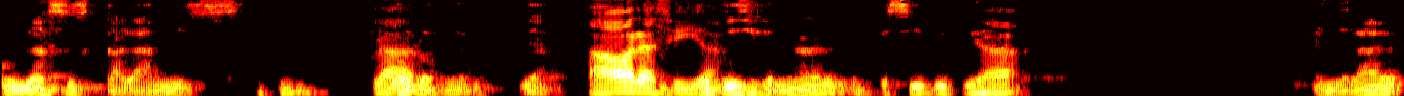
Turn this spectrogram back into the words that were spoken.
Un lapsus calamis. Claro. Ya. Ahora sí, ya. Hipótesis general, específica, Ya. general.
